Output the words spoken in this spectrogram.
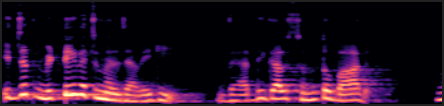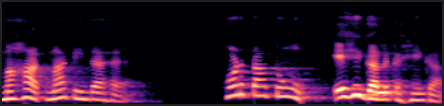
ਇੱਜ਼ਤ ਮਿੱਟੀ ਵਿੱਚ ਮਿਲ ਜਾਵੇਗੀ। ਵੈਦ ਦੀ ਗੱਲ ਸੁਣਨ ਤੋਂ ਬਾਅਦ ਮਹਾਤਮਾ ਕਹਿੰਦਾ ਹੈ, ਹੁਣ ਤਾਂ ਤੂੰ ਇਹੀ ਗੱਲ ਕਹੇਗਾ,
